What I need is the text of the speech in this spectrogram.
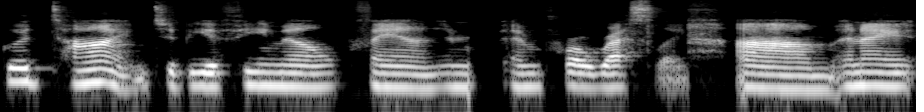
good time to be a female fan in, in pro wrestling. Um, and I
